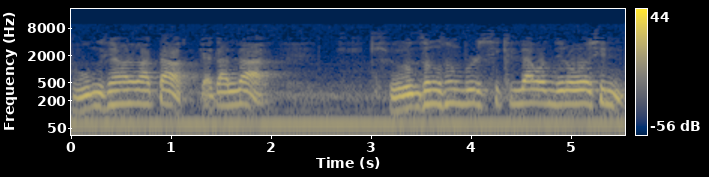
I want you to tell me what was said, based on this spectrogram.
중생을 갖다 깨달라 견성성불 시키려고 내려오신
